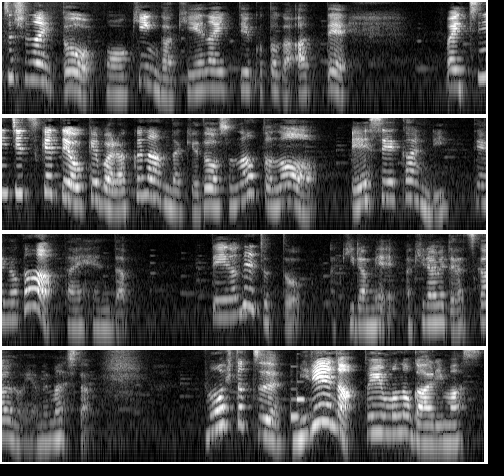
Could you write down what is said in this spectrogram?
沸しないと菌が消えないっていうことがあって、まあ、1日つけておけば楽なんだけどその後の衛生管理っていうのが大変だっていうのでちょっと諦め諦めてが使うのをやめました。もう一つミレーナというものがあります。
